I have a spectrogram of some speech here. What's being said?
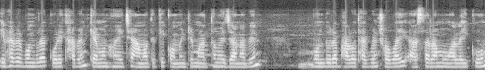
এভাবে বন্ধুরা করে খাবেন, কেমন হয়েছে আমাদেরকে কমেন্টের মাধ্যমে জানাবেন। বন্ধুরা ভালো থাকবেন সবাই, আসসালামু আলাইকুম।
